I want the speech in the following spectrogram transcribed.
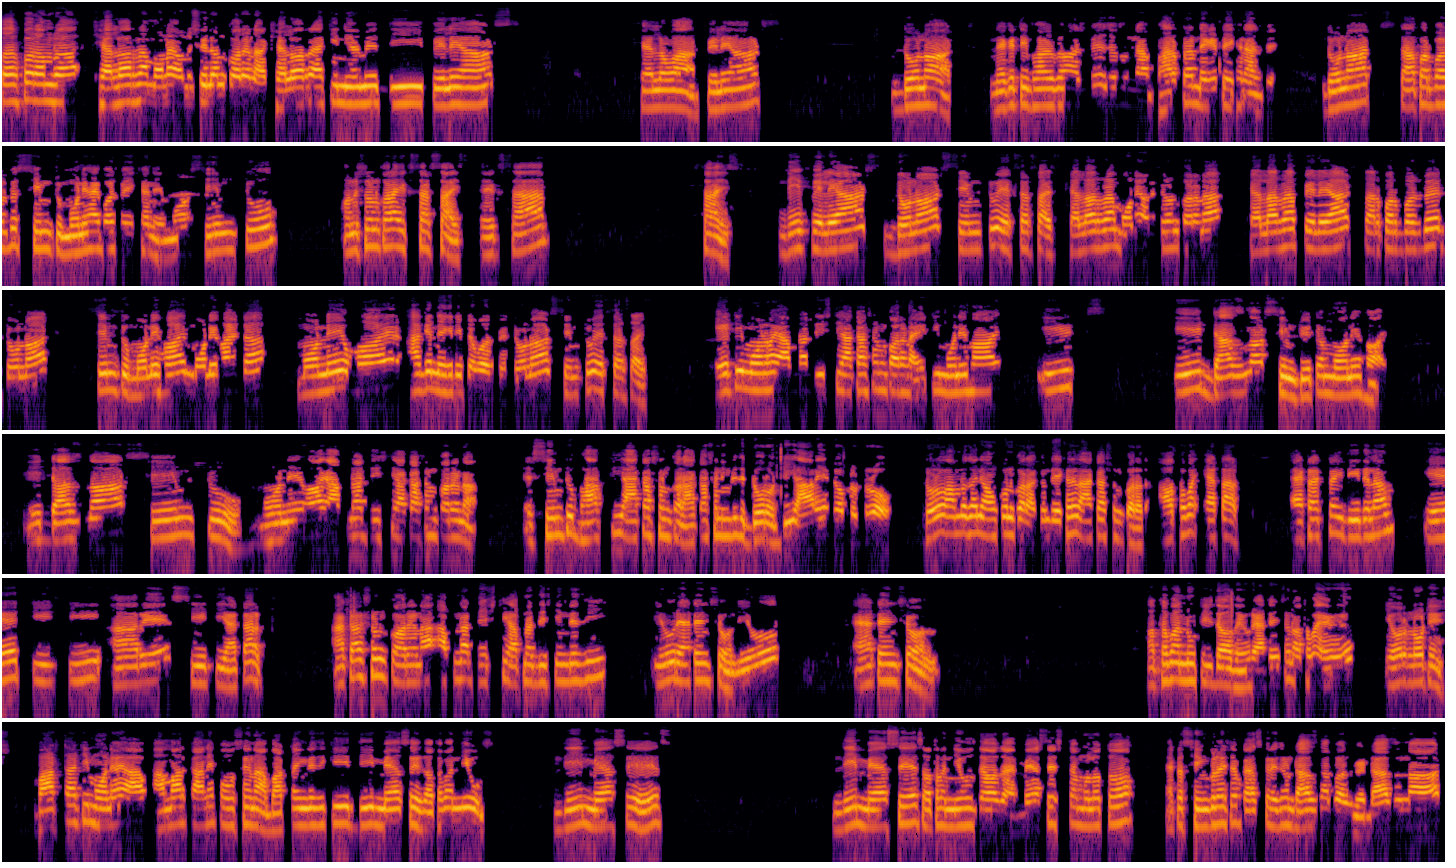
তারপর আমরা খেলোয়াড়রা মনে হয় অনুশীলন করে না। খেলোয়াড়রা একই নিয়মে দি প্লেয়ার্স, খেলোয়াড়, players do not negative verb আসবে যদি না ভার্বটা নেগেটিভ এখানে আসবে। ডো নট তারপর বসবে সিম টু মনে হয় বসবে এখানে। সিম টু অনুসরণ করা exercise exercise the players do not seem to exercise খেলোয়াড়রা মনে অনুসরণ করে না। খেলোয়াড়রা প্লেয়ার্স তারপর বসবে ডো নট সিম টু মনে হয়, মনে হয়টা, মনে হয় আগে নেগেটিভটা বসবে। Do not seem to exercise এটি মনে হয় আপনার দৃষ্টি আকর্ষণ করে না। এটি মনে হয় it it does not seem to এটা মনে হয় it does not seem to মনে হয় আপনার দৃষ্টি আকর্ষণ করে না। সিম টু ভাবটি আকর্ষণ করা। আকর্ষণ ইংরেজি draw D R A W draw. Draw আমরা জানি অঙ্কন করা, কিন্তু এখানে আকর্ষণ করা। অথবা অ্যাটাক। অ্যাটাকটাই দিয়ে দিলাম। A T T R A C T attack. আকর্ষণ করে না আপনার দৃষ্টি। আপনার দৃষ্টি ইংরেজি ইউর অ্যাটেনশন ইউর অ্যাটেনশন অথবা নোটিশ দেওয়া যায়। ইউর অ্যাটেনশন অথবা ইউর নোটিশ বার্তাটি মনে আমার কানে পৌঁছে না। বার্তা ইংরেজি কি? দি মেসেজ অথবা news the message the message অথবা নিউজ দেওয়া যায়। মেসেজটা মূলত একটা সিঙ্গুলার হিসেবে কাজ করে। জন্য ডাজ নট বসবে। Does not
